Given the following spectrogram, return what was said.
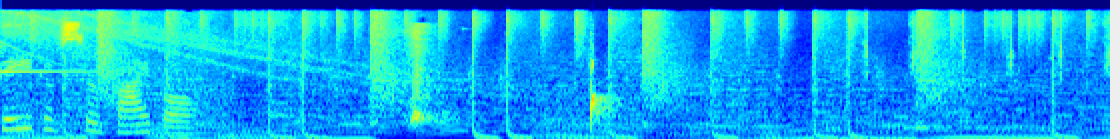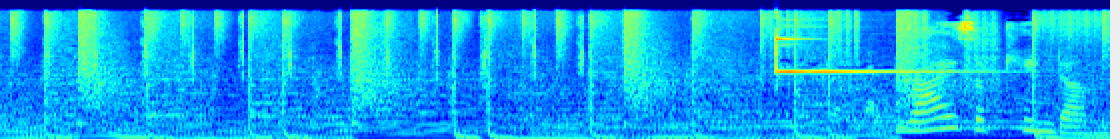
State of Survival. Rise of Kingdoms.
